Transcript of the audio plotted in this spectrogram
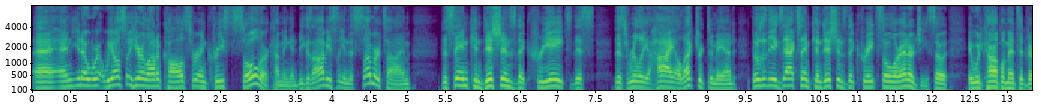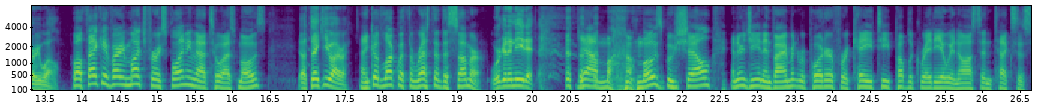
Uh, and, you know, we also hear a lot of calls for increased solar coming in because obviously in the summertime, the same conditions that create this this really high electric demand, those are the exact same conditions that create solar energy. So it would complement it very well. Well, thank you very much for explaining that to us, Mose. Uh, thank you, Ira. And good luck with the rest of the summer. We're going to need it. yeah, Mose Buchele, energy and environment reporter for KUT Public Radio in Austin, Texas.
